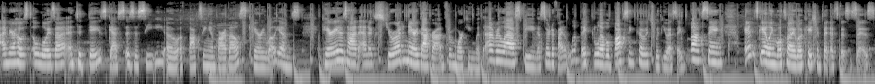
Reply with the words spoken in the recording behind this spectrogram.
I'm your host, Aloyza, and today's guest is the CEO of Boxing and Barbells, Cary Williams. Cary has had an extraordinary background from working with Everlast, being a certified Olympic level boxing coach with USA Boxing, and scaling multi location fitness businesses.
